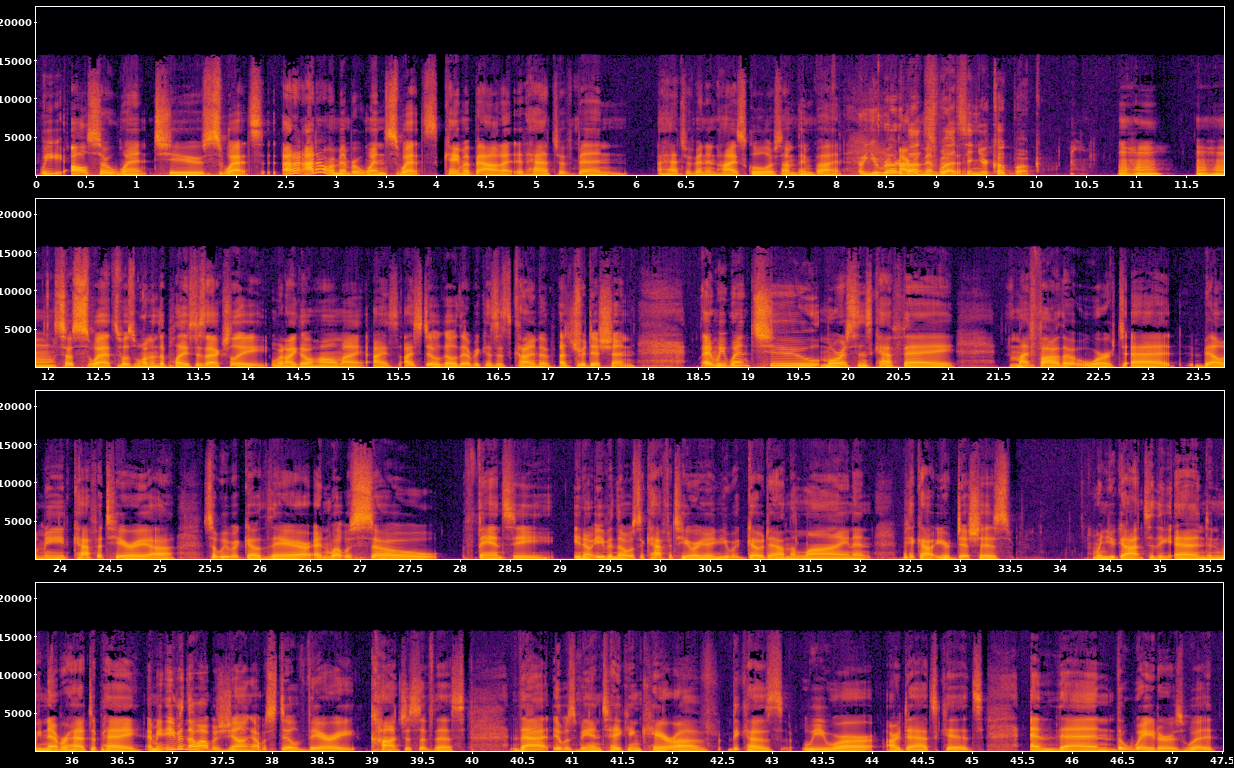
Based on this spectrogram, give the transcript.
We also went to Swett's. I don't, I don't remember when Swett's came about. It had to have been I had to have been in high school or something. But oh, you wrote about Swett's the, in your cookbook. Mm-hmm. Mm-hmm. So Swett's was one of the places. Actually, when I go home, I, I I still go there because it's kind of a tradition. And we went to Morrison's Cafe my father worked at Belle Meade Cafeteria, so we would go there. And what was so fancy, you know, even though it was a cafeteria, you would go down the line and pick out your dishes when you got to the end and we never had to pay. I mean, even though I was young, I was still very conscious of this that it was being taken care of because we were our dad's kids. And then the waiters would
